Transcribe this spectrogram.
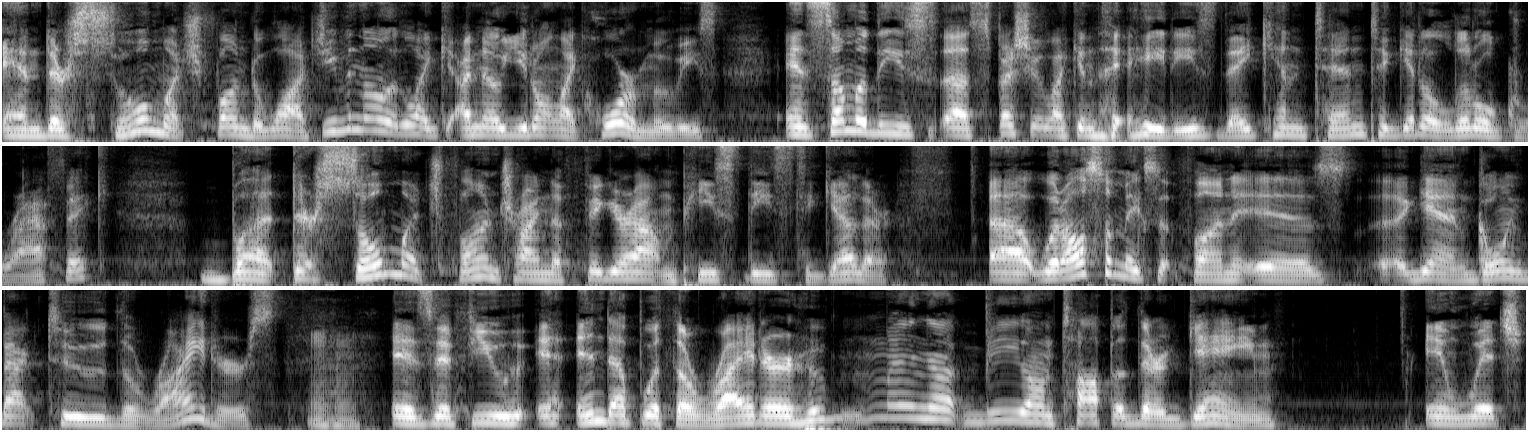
And they're so much fun to watch, even though like I know you don't like horror movies, and some of these, uh, especially like in the 80s, they can tend to get a little graphic, but they're so much fun trying to figure out and piece these together. Uh, what also makes it fun is again going back to the writers is if you end up with a writer who may not be on top of their game in which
